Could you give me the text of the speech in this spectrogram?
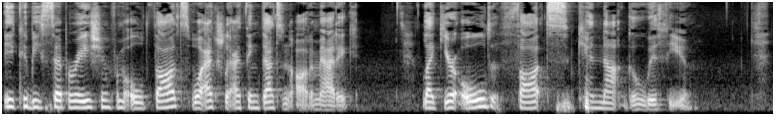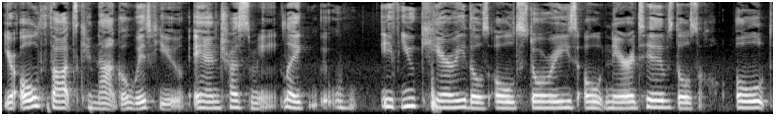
It could be separation from old thoughts. Well actually i think that's an automatic. Like your old thoughts cannot go with you. Your old thoughts cannot go with you. And trust me like if you carry those old stories old narratives those old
